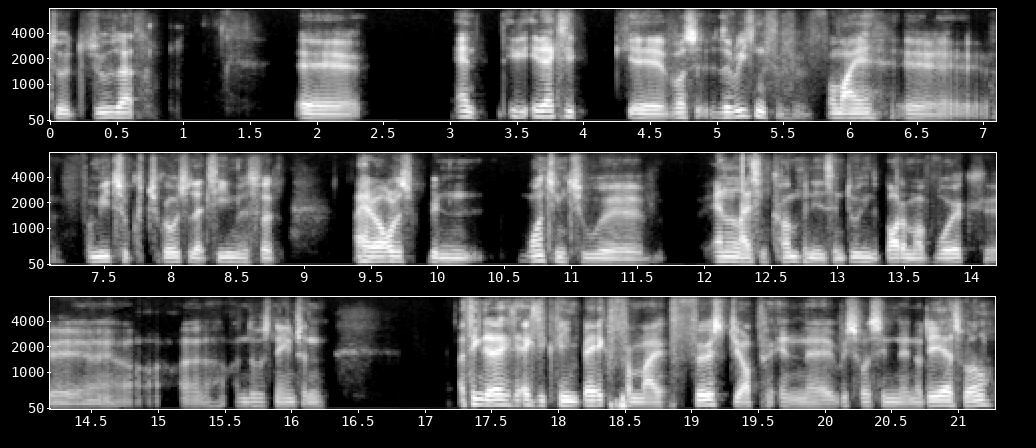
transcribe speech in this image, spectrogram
to do that. Uh, and it, it actually uh, was the reason for, for my uh, for me to, to go to that team is that I had always been wanting to uh, analyzing companies and doing the bottom up work uh, on those names and I think that actually came back from my first job in uh, which was in Nordea as well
